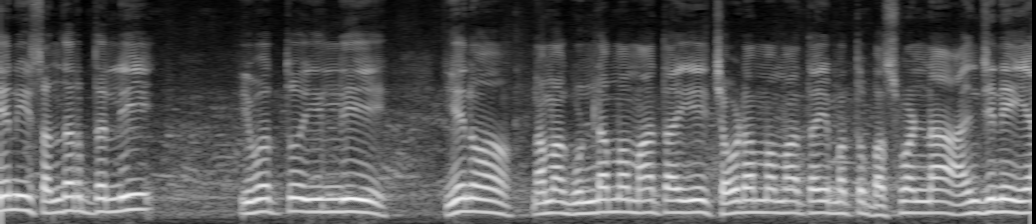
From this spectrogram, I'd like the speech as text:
ಏನು ಈ ಸಂದರ್ಭದಲ್ಲಿ, ಇವತ್ತು ಇಲ್ಲಿ ಏನು ನಮ್ಮ ಗುಂಡಮ್ಮ ಮಾತಾಯಿ, ಚೌಡಮ್ಮ ಮಾತಾಯಿ ಮತ್ತು ಬಸವಣ್ಣ, ಆಂಜನೇಯ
